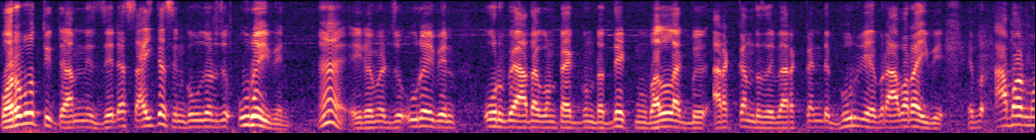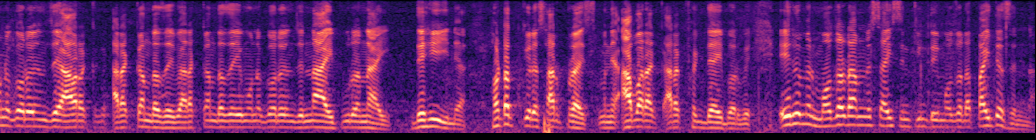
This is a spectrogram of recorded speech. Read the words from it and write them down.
পরবর্তীতে আপনি যেটা চাইতেছেন, কবুতর যে উড়াইবেন হ্যাঁ? এই রকমের যে উড়াইবেন, উড়বে আধা ঘণ্টা, এক ঘণ্টা দেখমু, ভালো লাগবে, আরেক কান্দা যাইবে, আরেক কান্দা ঘুরবে এবার আবার আইবে। এবার আবার মনে করেন যে আর আরেক কান্দা যাইবে, আরেক কান্দা যাই মনে করেন যে নাই, পুরা নাই, দেখিই না। হঠাৎ করে সারপ্রাইজ মানে আবার এক- আরেক ফাঁক দেয় পারবে এই রকমের মজাটা আপনি চাইছেন, কিন্তু এই মজাটা পাইতেছেন না।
